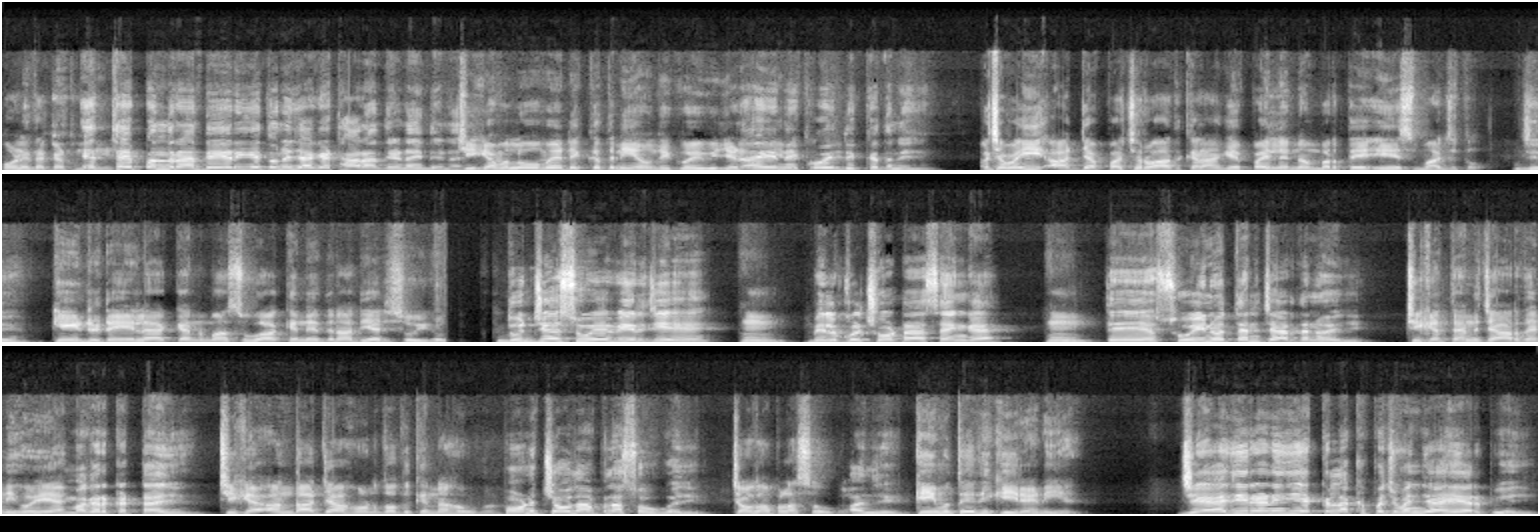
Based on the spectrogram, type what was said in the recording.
ਉਹਨੇ ਤਾਂ ਘਟਣੀ ਇੱਥੇ 15 ਦੇ ਰਹੀ ਹੈ ਤਾਂ ਉਹਨੇ ਜਾ ਕੇ 18 ਦੇਣਾ ਹੀ ਦੇਣਾ। ਠੀਕ ਹੈ ਮਤਲਬ ਉਵੇਂ ਦਿੱਕਤ ਨਹੀਂ ਆਉਂਦੀ ਕੋਈ ਵੀ ਜਿਹੜਾ ਨਹੀਂ ਨਹੀਂ ਕੋਈ ਦਿੱਕਤ ਨਹੀਂ ਜੀ। ਅੱਛਾ ਬਈ ਅੱਜ ਆਪਾਂ ਸ਼ੁਰੂਆਤ ਕਰਾਂਗੇ ਪਹਿਲੇ ਨੰਬਰ ਤੇ ਇਸ ਮੱਝ ਤੋਂ। ਜੀ। ਕੀ ਡਿਟੇਲ ਹੈ ਕਿੰਨਵਾਂ ਸੂਆ ਕਿੰਨੇ ਦਿਨਾਂ ਦੀ ਅੱਜ ਸੂਈ ਹੋ ਦੂਜੇ ਸੂਏ ਵੀਰ ਜੀ ਇਹ। ਹੂੰ। ਬਿਲਕੁਲ ਛੋਟਾ ਸਿੰਘ ਹੈ। ਹੂੰ। ਤੇ ਸੂਈ ਨੂੰ 3-4 ਦਿਨ ਹੋਏ ਜੀ। ਠੀਕ ਹੈ ਤਿੰਨ ਚਾਰ ਦਿਨ ਹੀ ਹੋਏ ਆ। ਮਗਰ ਕੱਟਾ ਜੀ। ਠੀਕ ਹੈ ਅੰਦਾਜ਼ਾ ਹੁਣ ਦੁੱਧ ਕਿੰਨਾ ਹੋਊਗਾ? ਹੁਣ 14 ਪਲੱਸ ਹੋਊਗਾ ਜੀ। 14 ਪਲੱਸ ਹੋਊਗਾ। ਹਾਂਜੀ। ਕੀਮਤ ਇਹਦੀ ਕੀ ਰਹਿਣੀ ਹੈ? ਜੈ ਜੀ ਰਹਿਣੀ ਜੀ 155000 ਰੁਪਏ ਜੀ।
